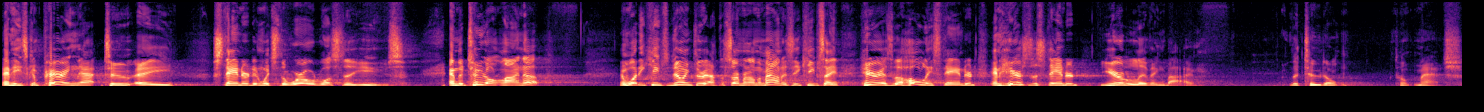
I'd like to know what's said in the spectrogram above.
And he's comparing that to a standard in which the world wants to use. And the two don't line up. And what he keeps doing throughout the Sermon on the Mount is he keeps saying, here is the holy standard, and here's the standard you're living by. The two don't, don't match.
